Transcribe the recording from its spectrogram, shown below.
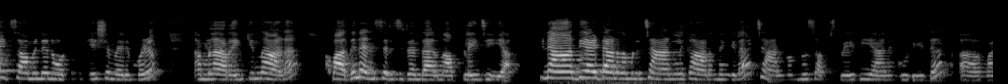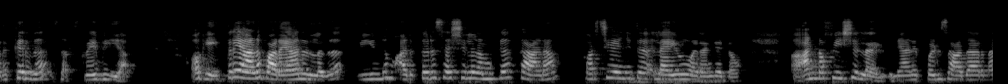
എക്സാമിന്റെ നോട്ടിഫിക്കേഷൻ വരുമ്പോഴും നമ്മൾ അറിയിക്കുന്നതാണ്. അപ്പൊ അതിനനുസരിച്ചിട്ട് എന്തായിരുന്നു അപ്ലൈ ചെയ്യുക. പിന്നെ ആദ്യമായിട്ടാണ് നമ്മുടെ ചാനൽ കാണുന്നെങ്കിൽ ചാനൽ ഒന്ന് സബ്സ്ക്രൈബ് ചെയ്യാനും കൂടിയിട്ട് മറക്കരുത്. സബ്സ്ക്രൈബ് ചെയ്യുക. ഓക്കെ ഇത്രയാണ് പറയാനുള്ളത്. വീണ്ടും അടുത്തൊരു സെഷനിൽ നമുക്ക് കാണാം. കുറച്ച് കഴിഞ്ഞിട്ട് ലൈവ് വരാം കേട്ടോ. അൺഒഫീഷ്യൽ ലൈവ് ഞാൻ എപ്പോഴും സാധാരണ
